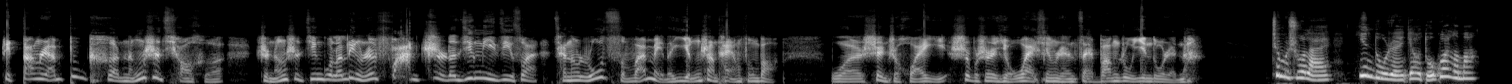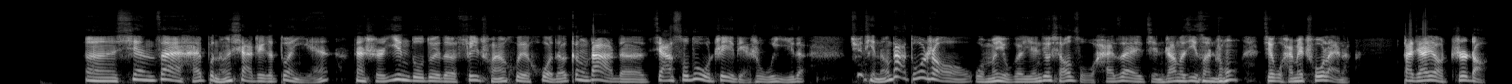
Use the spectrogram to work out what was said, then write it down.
这当然不可能是巧合，只能是经过了令人发指的精密计算，才能如此完美的迎上太阳风暴。我甚至怀疑，是不是有外星人在帮助印度人呢？这么说来，印度人要夺冠了吗？嗯，现在还不能下这个断言，但是印度队的飞船会获得更大的加速度，这一点是无疑的。具体能大多少，我们有个研究小组还在紧张的计算中，结果还没出来呢。大家要知道，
